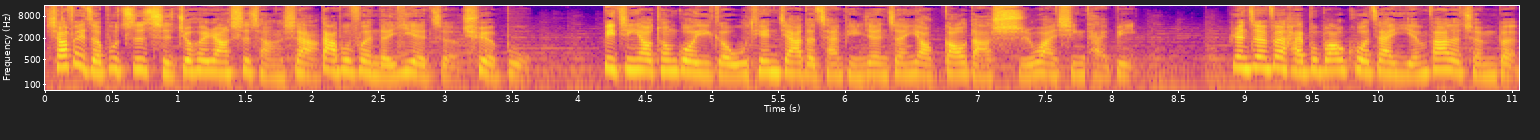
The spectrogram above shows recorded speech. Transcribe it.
消费者不支持，就会让市场上大部分的业者却步。毕竟要通过一个无添加的产品认证，要高达十万新台币。认证费还不包括在研发的成本。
